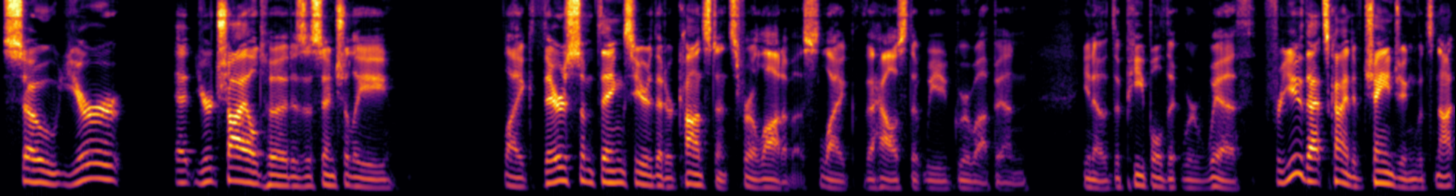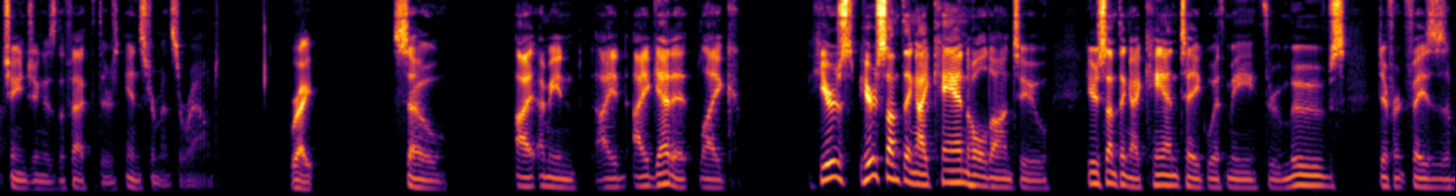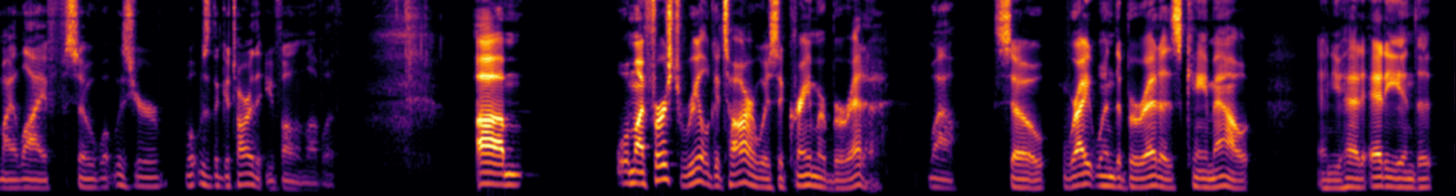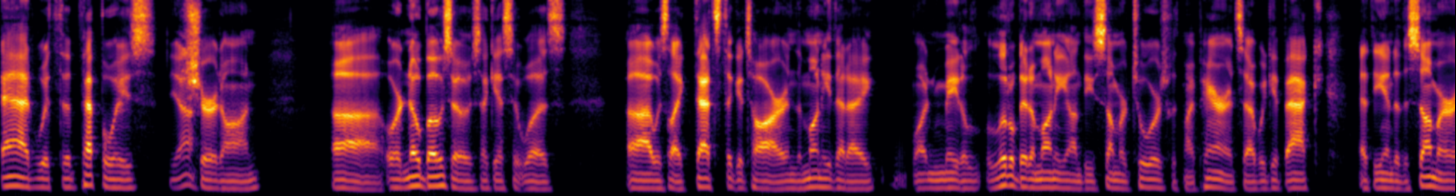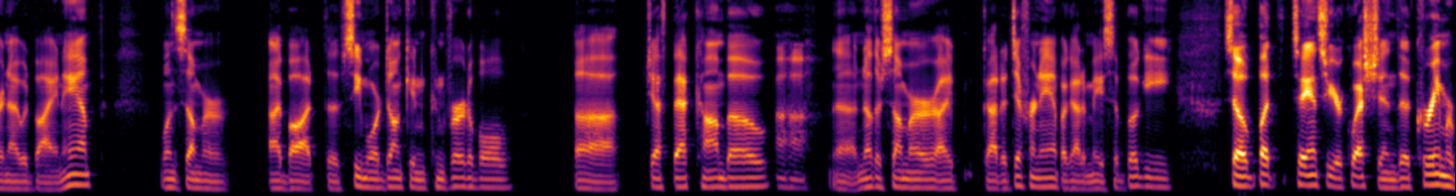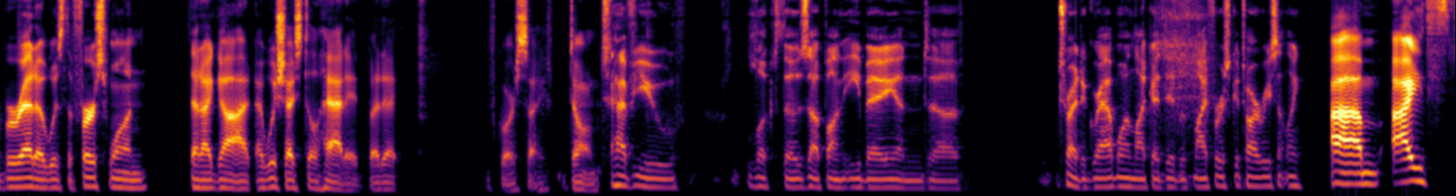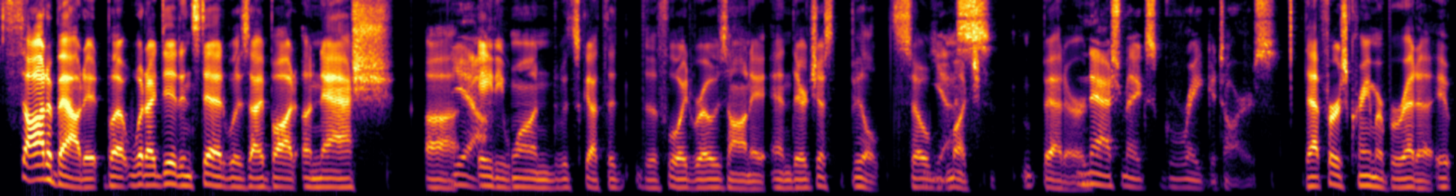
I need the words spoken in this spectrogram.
So your at your childhood is essentially like there's some things here that are constants for a lot of us, like the house that we grew up in, you know, the people that we're with. For you, that's kind of changing. What's not changing is the fact that there's instruments around. Right. So I I mean, I I get it. Like here's here's something I can hold on to. Here's something I can take with me through moves, different phases of my life. So what was your what was the guitar that you fell in love with? Um, well, my first real guitar was a Kramer Beretta. Wow. So right when the Berettas came out, and you had Eddie in the ad with the Pep Boys Yeah. shirt on, uh, or No Bozos, I guess it was. Uh, I was like, that's the guitar. And the money that I, I made a, a little bit of money on these summer tours with my parents. I would get back at the end of the summer and I would buy an amp. One summer, I bought the Seymour Duncan convertible, uh, Jeff Beck combo. Uh-huh. Uh, another summer, I got a different amp. I got a Mesa Boogie. So, but to answer your question, the Kramer Beretta was the first one that I got. I wish I still had it, but I, of course I don't. Have you looked those up on eBay and uh tried to grab one like I did with my first guitar recently? Um, I thought about it, but what I did instead was I bought a Nash uh Yeah. 81 it's got the the Floyd Rose on it and they're just built so much better. Nash makes great guitars. that first Kramer Beretta, it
